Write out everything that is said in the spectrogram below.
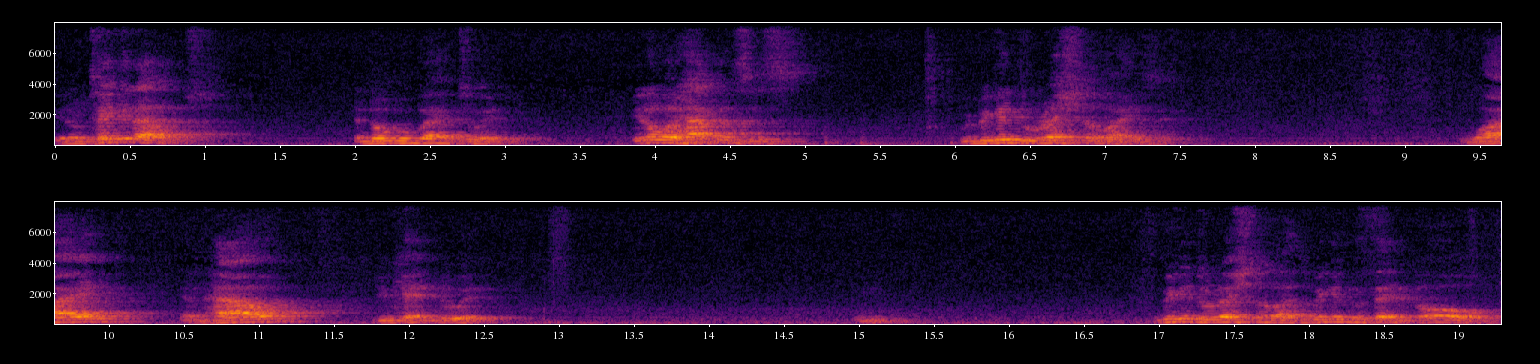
You know, take it out and don't go back to it. You know what happens is we begin to rationalize it. Why? And how you can't do it. Hmm? Begin to rationalize, begin to think, oh,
